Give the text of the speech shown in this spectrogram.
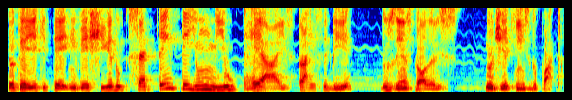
Eu teria que ter investido 71 mil reais para receber 200 dólares no dia 15 do 4.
